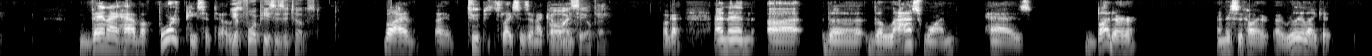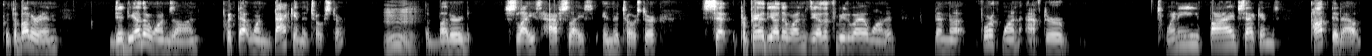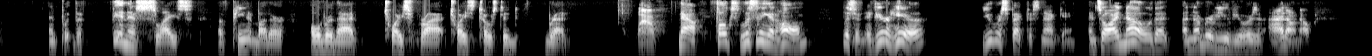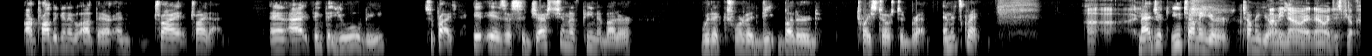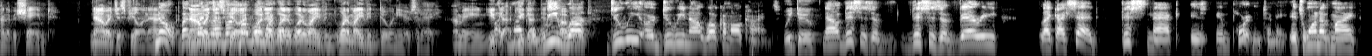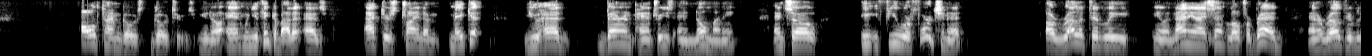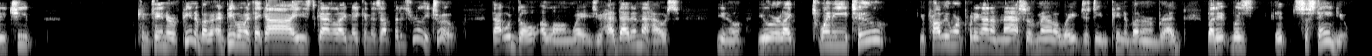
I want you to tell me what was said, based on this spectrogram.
Then I have a fourth piece of toast. You have four pieces of toast. Well, I have I have two slices and I cut Oh. I see. two. Okay. Okay, and then uh, the the last one has butter, and this is how I, I really like it. Put the butter in, did the other ones on, put that one back in the toaster, Mm. the buttered slice, half slice in the toaster. Set prepare the other ones, the other three the way I wanted. Then the fourth one, after 25 seconds, popped it out and put the thinnest slice of peanut butter over that twice fried, twice toasted bread. Wow. Now, folks listening at home, listen, if you're here, you respect the snack game. And so I know that a number of you viewers, and I don't know, are probably going to go out there and try try that. And I think that you will be surprised. It is a suggestion of peanut butter with a sort of a deep buttered, twice toasted bread, and it's great. Uh, Magic, you tell me your tell me yours. I mean, now I now I just feel kind of ashamed. Now I just feel inadequate. No, but- now but- I just but- feel like what, what, what am I even what am I even doing here today? I mean, you got you got this we covered. wel- do we or do we not welcome all kinds? we do. Now this is a this is a very like I said, this snack is important to me. It's one of my all-time go go-tos, you know. And when you think about it as actors trying to make it, you had barren pantries and no money. And so if you were fortunate, a relatively, you know, 99 cent loaf of bread and a relatively cheap container of peanut butter. And people might think, ah, he's kind of like making this up, but it's really true. That would go a long ways. You had that in the house. You know, you were like 22. You probably weren't putting on a massive amount of weight just eating peanut butter and bread, but it was, it sustained you.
